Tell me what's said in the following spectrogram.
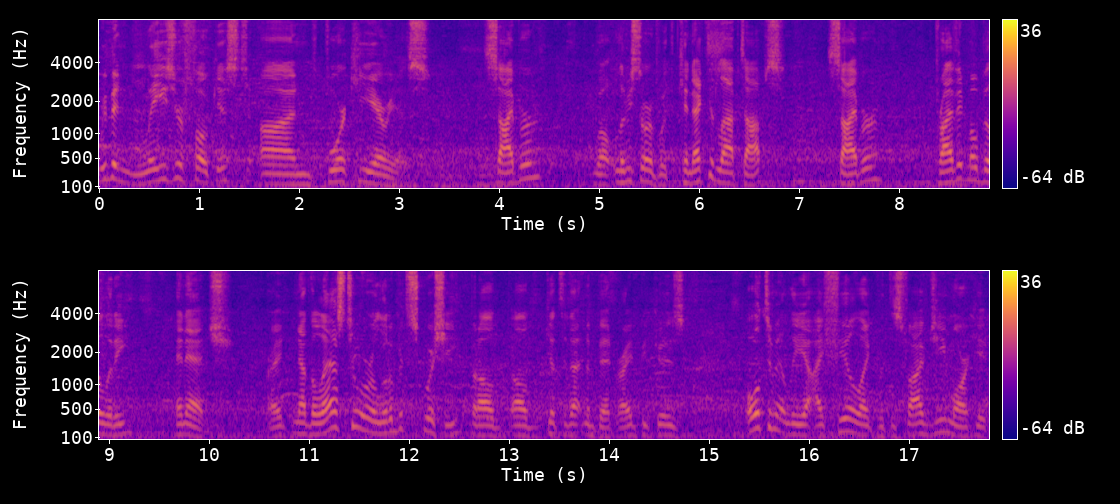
we've been laser focused on four key areas. Cyber, well let me start off with connected laptops, cyber, private mobility, and edge. Right? Now the last two are a little bit squishy, but I'll, I'll get to that in a bit, right? Because ultimately, I feel like with this 5G market,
